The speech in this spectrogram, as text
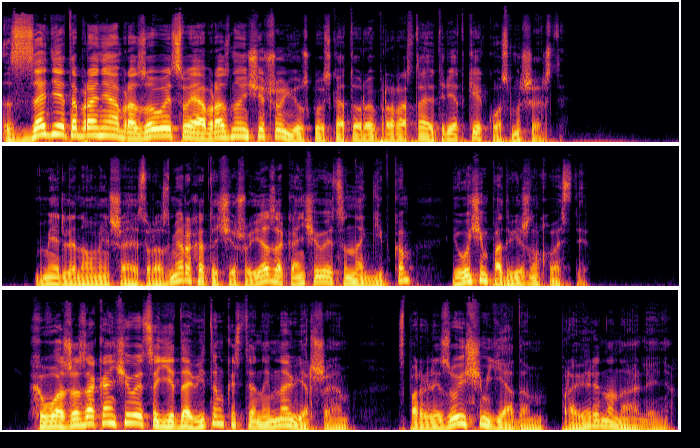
Сзади эта броня образовывает своеобразную чешую, сквозь которую прорастают редкие космы шерсти. Медленно уменьшаясь в размерах, эта чешуя заканчивается на гибком и очень подвижном хвосте. Хвост же заканчивается ядовитым костяным навершием с парализующим ядом, проверено на оленях.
